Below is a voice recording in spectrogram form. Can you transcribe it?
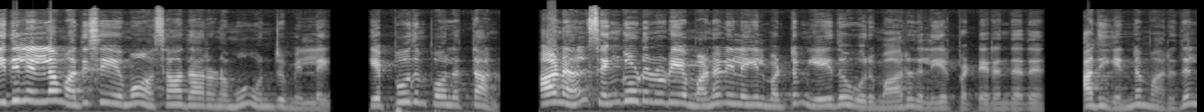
இதிலெல்லாம் அதிசயமோ அசாதாரணமோ ஒன்றுமில்லை. எப்போதும் போலத்தான். ஆனால் செங்கோடனுடைய மனநிலையில் மட்டும் ஏதோ ஒரு மாறுதல் ஏற்பட்டிருந்தது. அது என்ன மாறுதல்?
